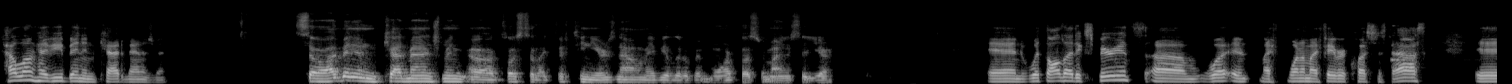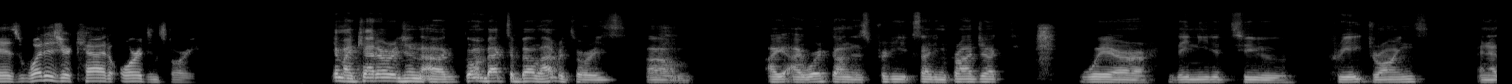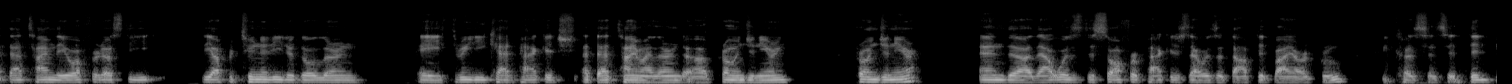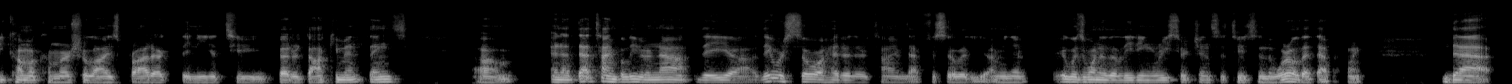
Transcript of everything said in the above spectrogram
How long have you been in CAD management? So I've been in CAD management uh, close to like 15 years now, maybe a little bit more, plus or minus a year. And with all that experience, um, what and my one of my favorite questions to ask is, what is your CAD origin story? Yeah, my CAD origin, uh, going back to Bell Laboratories, um, I, I worked on this pretty exciting project where they needed to create drawings. And at that time, they offered us the, the opportunity to go learn a 3D CAD package. At that time, I learned uh, Pro Engineering, Pro Engineer. And uh, that was the software package that was adopted by our group because since it did become a commercialized product, they needed to better document things. Um, and at that time, believe it or not, they uh, they were so ahead of their time. That facility. I mean, it, it was one of the leading research institutes in the world at that point, that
